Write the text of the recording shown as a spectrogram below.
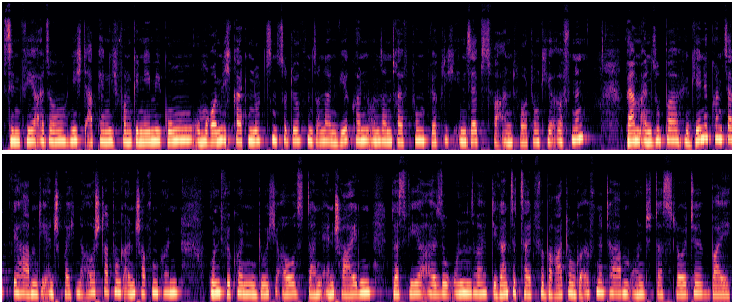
sind wir also nicht abhängig von Genehmigungen, um Räumlichkeiten nutzen zu dürfen, sondern wir können unseren Treffpunkt wirklich in Selbstverantwortung hier öffnen. Wir haben ein super Hygienekonzept, wir haben die entsprechende Ausstattung anschaffen können und wir können durchaus dann entscheiden, dass wir also unsere die ganze Zeit für Beratung geöffnet haben und dass Leute bei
